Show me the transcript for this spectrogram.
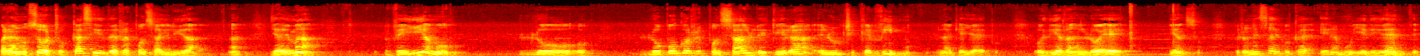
para nosotros casi de responsabilidad. ¿ah? Y además, veíamos lo, lo poco responsable que era el ultraizquierdismo en aquella época. Hoy día también lo es, pienso. Pero en esa época era muy evidente.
